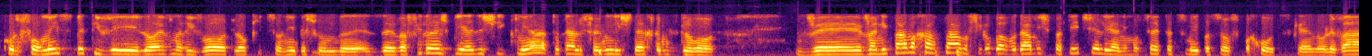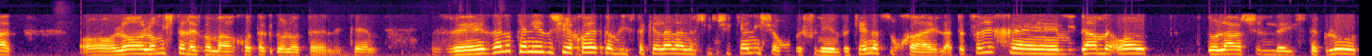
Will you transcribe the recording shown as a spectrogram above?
קונפורמיסט בטבעי, לא אוהב מריבות, לא קיצוני בשום אה, זה, ואפילו יש בי איזושהי כניעה, אתה יודע, לפעמים להשתייך למסגרות. ו- ואני פעם אחר פעם, אפילו בעבודה המשפטית שלי, אני מוצא את עצמי בסוף בחוץ, כן, או לבד, או לא, לא משתלב במערכות הגדולות האלה, כן. וזה נותן לי איזושהי יכולת גם להסתכל על האנשים שכן נשארו בפנים וכן עשו חיל. אתה צריך uh, מידה מאוד גדולה של הסתגלות,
